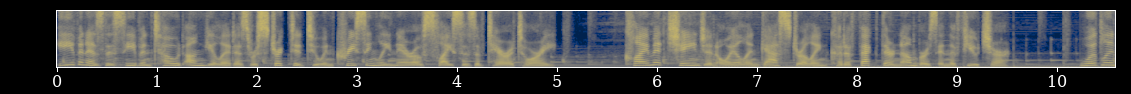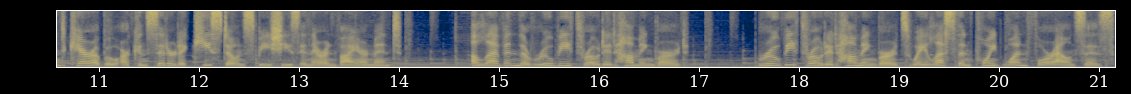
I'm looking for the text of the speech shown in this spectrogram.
even as this even-toed ungulate is restricted to increasingly narrow slices of territory. Climate change and oil and gas drilling could affect their numbers in the future. Woodland caribou are considered a keystone species in their environment. 11. The ruby-throated hummingbird. Ruby-throated hummingbirds weigh less than 0.14 ounces.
